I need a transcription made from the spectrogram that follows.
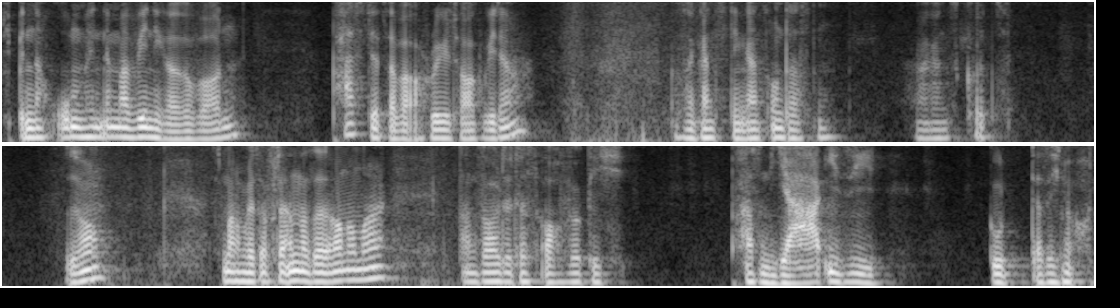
Ich bin nach oben hin immer weniger geworden. Passt jetzt aber auch Real Talk wieder. Also ganz, den ganz untersten. Mal ganz kurz. So. Das machen wir jetzt auf der anderen Seite auch nochmal. Dann sollte das auch wirklich passen. Ja, easy. Gut, dass ich noch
